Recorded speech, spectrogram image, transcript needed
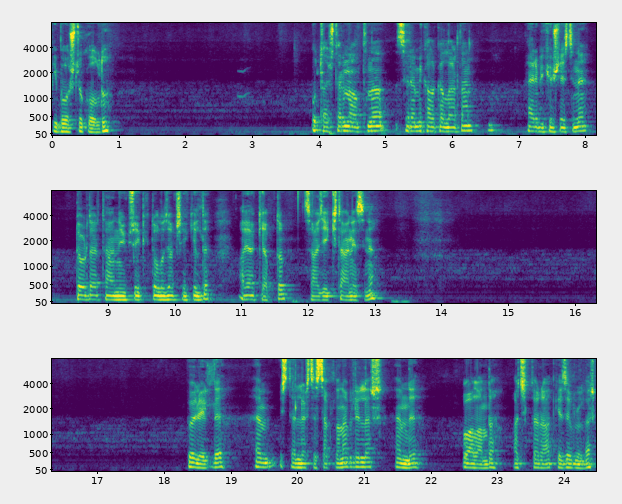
bir boşluk oldu. Bu taşların altına seramik halkalardan her bir köşesine dörder tane yükseklikte olacak şekilde ayak yaptım. Sadece iki tanesine. Böylelikle hem isterlerse saklanabilirler hem de bu alanda açıkta rahat gezebilirler.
